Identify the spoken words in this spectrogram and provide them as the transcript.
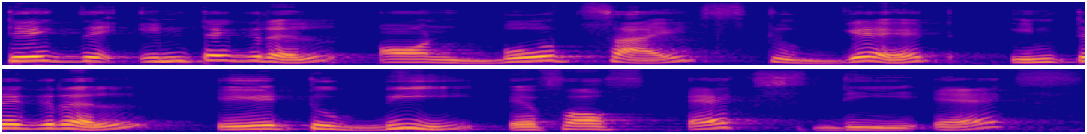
take the integral on both sides to get integral a to b f of x dx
